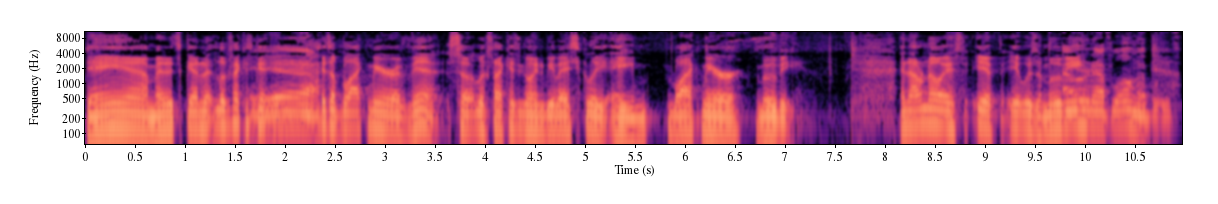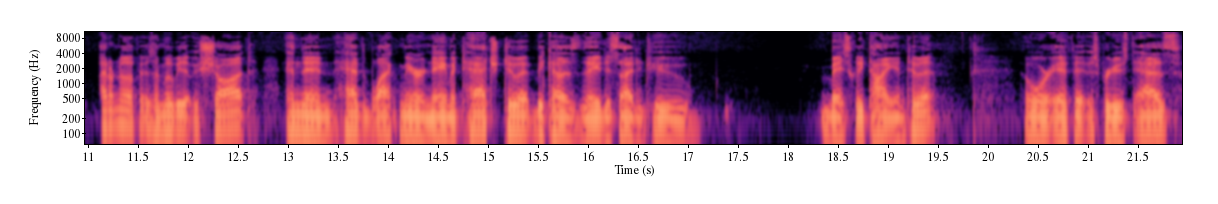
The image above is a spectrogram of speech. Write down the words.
Damn, and it's gonna. It looks like it's gonna. Yeah. It's a Black Mirror event, so it looks like it's going to be basically a Black Mirror movie. And I don't know if if it was a movie. Hour and a half long, I believe. I don't know if it was a movie that was shot and then had the Black Mirror name attached to it because they decided to basically tie into it, or if it was produced as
